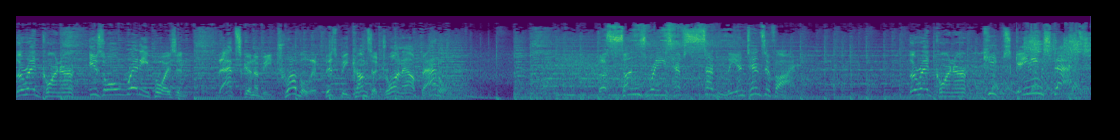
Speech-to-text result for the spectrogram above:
The red corner is already poisoned. That's gonna be trouble if this becomes a drawn-out battle. The sun's rays have suddenly intensified. The red corner keeps gaining stats.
